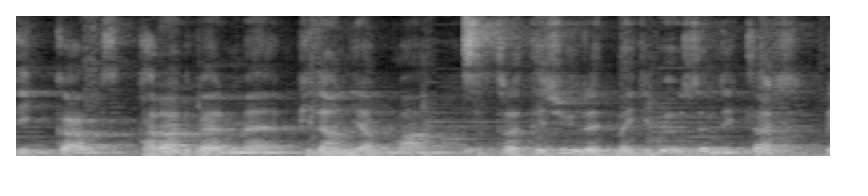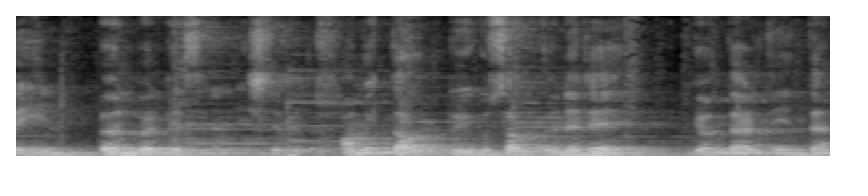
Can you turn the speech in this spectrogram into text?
dikkat, karar verme, plan yapma, strateji üretme gibi özellikler beyin ön bölgesinin işlevidir. Amigdal duygusal öneri gönderdiğinde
